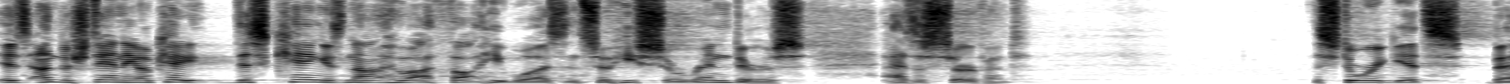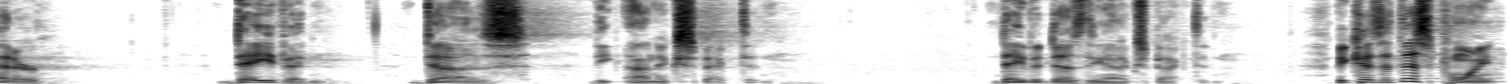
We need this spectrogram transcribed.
is understanding okay, this king is not who I thought he was. And so he surrenders as a servant. The story gets better. David does the unexpected. David does the unexpected. Because at this point,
